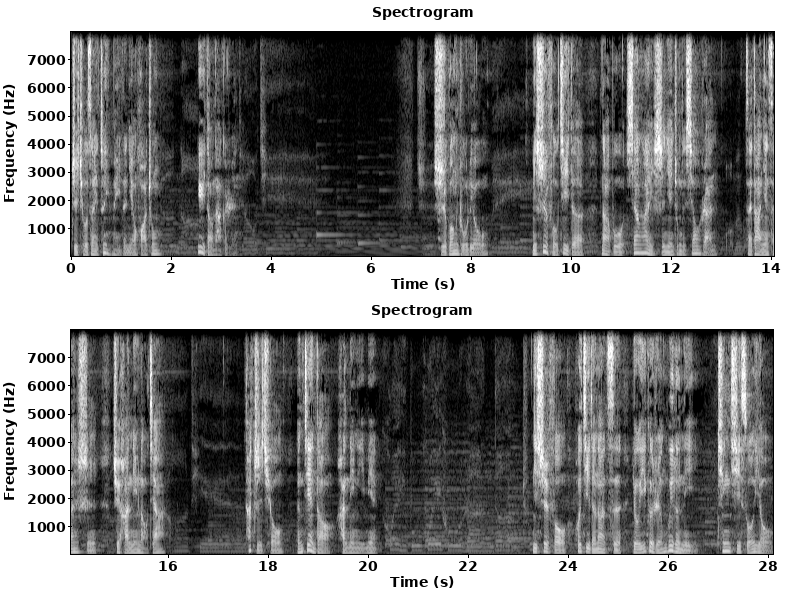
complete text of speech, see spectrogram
只求在最美的年华中？遇到那个人，时光如流，你是否记得那部《相爱十年》中的萧然，在大年三十去韩林老家，他只求能见到韩林一面。你是否会记得那次有一个人为了你倾其所有，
